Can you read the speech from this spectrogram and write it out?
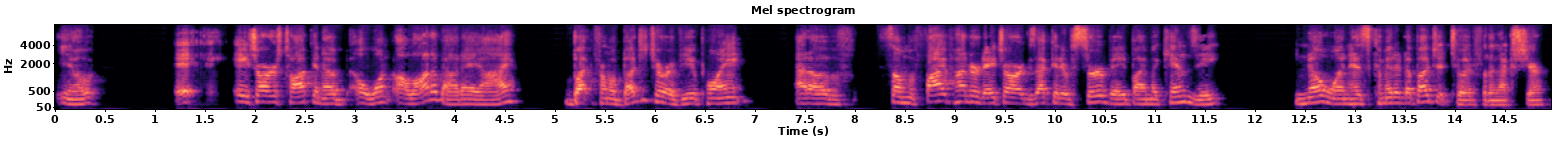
you know hr is talking a, a, one, a lot about ai but from a budgetary viewpoint out of some 500 hr executives surveyed by mckinsey no one has committed a budget to it for the next year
